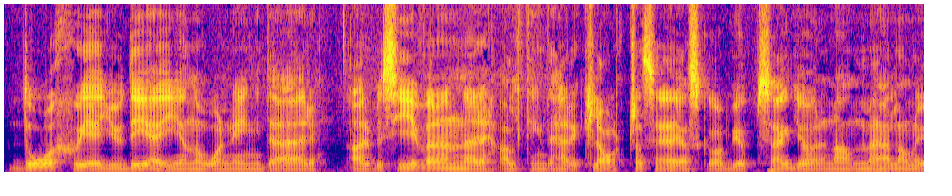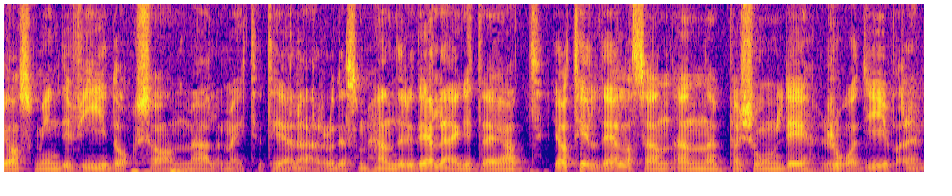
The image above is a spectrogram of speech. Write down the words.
Då sker ju det i en ordning där arbetsgivaren när allting det här är klart så att säga, jag ska bli uppsagd, gör en anmälan och jag som individ också anmäler mig till TRR. Och det som händer i det läget är att jag tilldelas en, en personlig rådgivare.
